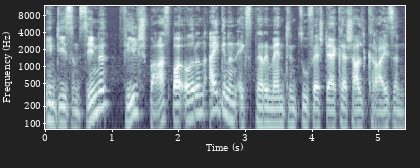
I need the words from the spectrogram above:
In diesem Sinne viel Spaß bei euren eigenen Experimenten zu Verstärkerschaltkreisen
